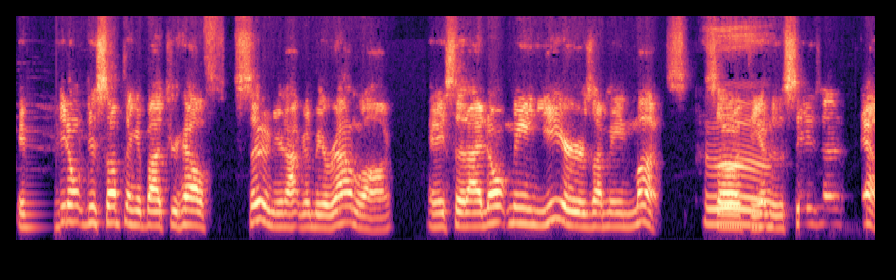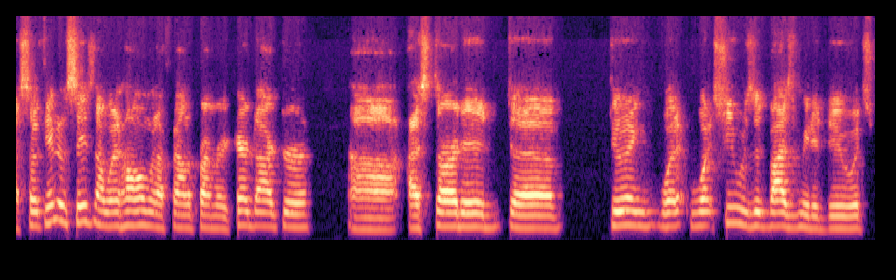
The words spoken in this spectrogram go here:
if you don't do something about your health soon, you're not going to be around long." And he said, "I don't mean years, I mean months." Ooh. So at the end of the season, yeah. So at the end of the season, I went home and I found a primary care doctor. Uh, I started uh, doing what what she was advising me to do, which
